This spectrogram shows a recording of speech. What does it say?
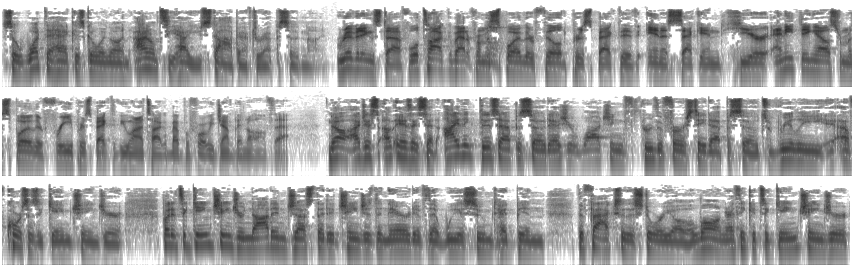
So what the heck is going on? I don't see how you stop after episode 9. Riveting stuff. We'll talk about it from a spoiler filled perspective in a second here. Anything else from a spoiler free perspective you want to talk about before we jump into all of that? No, I just, as I said, I think this episode, as you're watching through the first eight episodes, really, of course, is a game changer. But it's a game changer not in just that it changes the narrative that we assumed had been the facts of the story all along. I think it's a game changer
